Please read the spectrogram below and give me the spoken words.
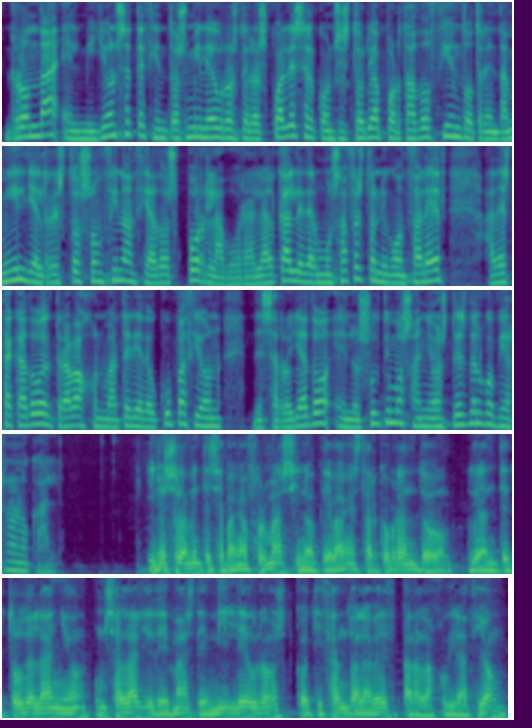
ronda el millón setecientos mil euros, de los cuales el consistorio ha aportado 130.000 y el resto son financiados por Labora. El alcalde de Almusafes, Tony González, ha destacado el trabajo en materia de ocupación desarrollado en los últimos años desde el gobierno local. Y no solamente se van a formar, sino que van a estar cobrando durante todo el año un salario de más de mil euros, cotizando a la vez para la jubilación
